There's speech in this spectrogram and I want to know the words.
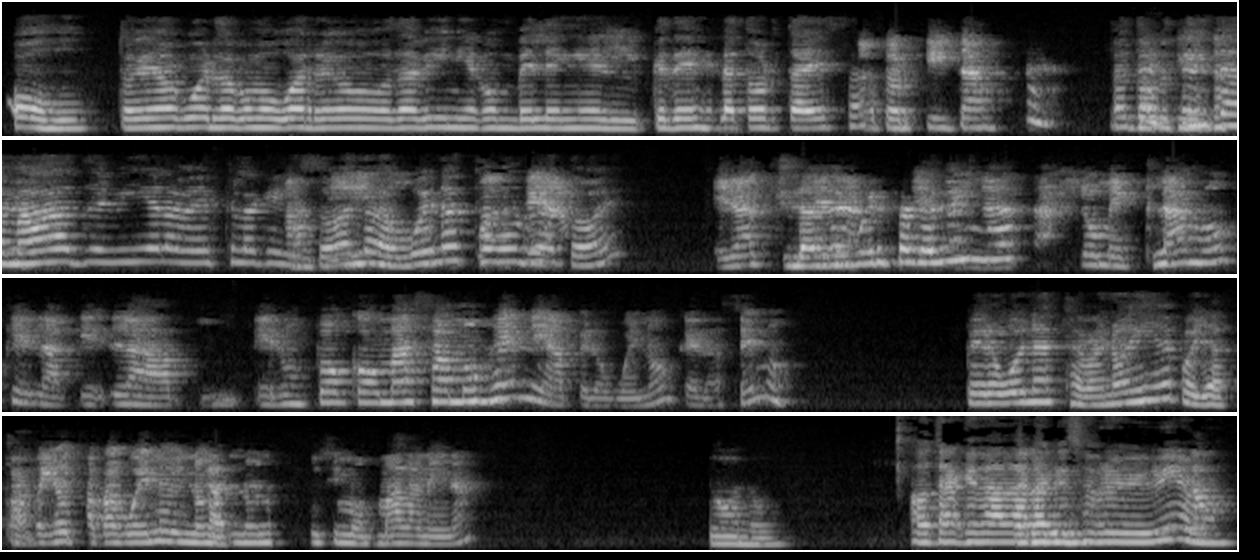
Ojo, todavía me acuerdo cómo guarreó Davinia con Belén el que de la torta esa. La tortita. La tortita madre mía, la mezcla que hizo. Así, Anda, ¿no? buena estaba un rato, ¿eh? Era, La de era- de era nata, Lo mezclamos, que la, que la era un poco más homogénea, pero bueno, ¿qué le hacemos? Pero buena estaba, ¿no, hija? Pues ya está. Estaba, estaba bueno y no, no nos pusimos mala, nena. No, no. Otra quedada a la que sobrevivimos.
